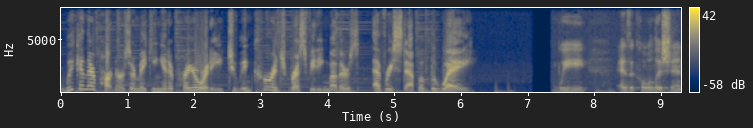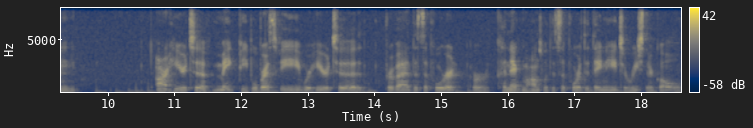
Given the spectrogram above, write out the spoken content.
WIC and their partners are making it a priority to encourage breastfeeding mothers every step of the way. We, as a coalition, aren't here to make people breastfeed. We're here to provide the support or connect moms with the support that they need to reach their goal.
